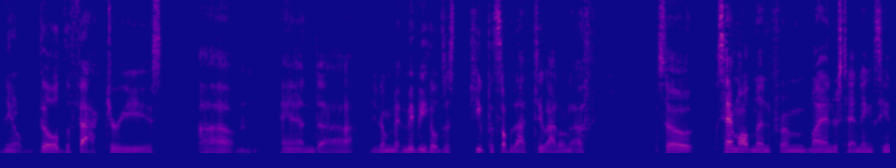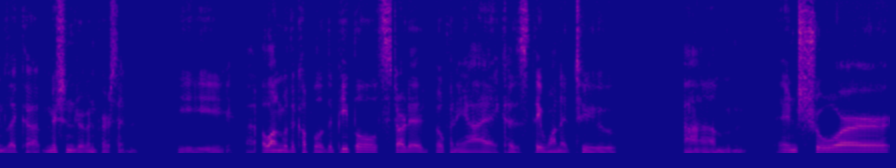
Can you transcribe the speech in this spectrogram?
you know, build the factories. Um, and, uh, you know, maybe he'll just keep some of that too. I don't know. So, Sam Altman, from my understanding, seems like a mission driven person. He, uh, along with a couple of the people, started OpenAI because they wanted to um, ensure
